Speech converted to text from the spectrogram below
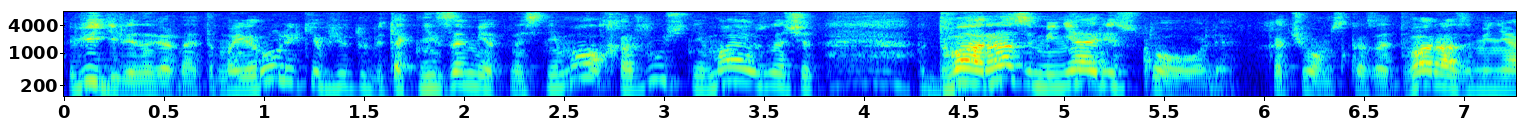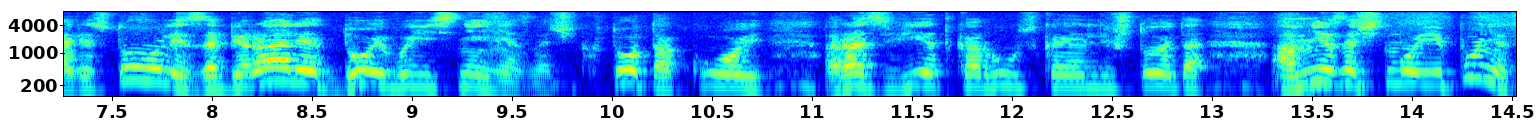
видели, наверное, это мои ролики в Ютубе. Так незаметно снимал, хожу, снимаю, значит. Два раза меня арестовывали, хочу вам сказать. Два раза меня арестовывали, забирали до выяснения, значит, кто такой, разведка русская или что это. А мне, значит, мой японец,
